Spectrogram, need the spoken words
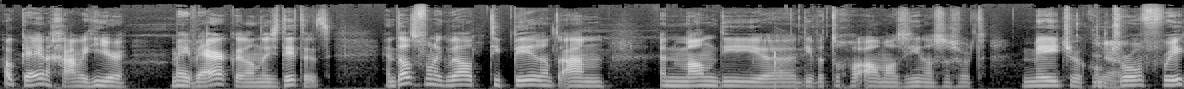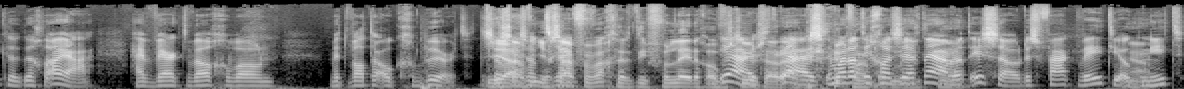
oké, dan gaan we hier mee werken. Dan is dit het. En dat vond ik wel typerend aan een man die, eh, die we toch wel allemaal zien als een soort major control freak. Ik dacht, oh ja, hij werkt wel gewoon met wat er ook gebeurt. Dus je als zou, hij je zou verwachten dat hij volledig overstuur zou raken. juist. Maar dat hij gewoon zegt, nou ja, dat is zo. Dus vaak weet hij ook Ja. niet,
